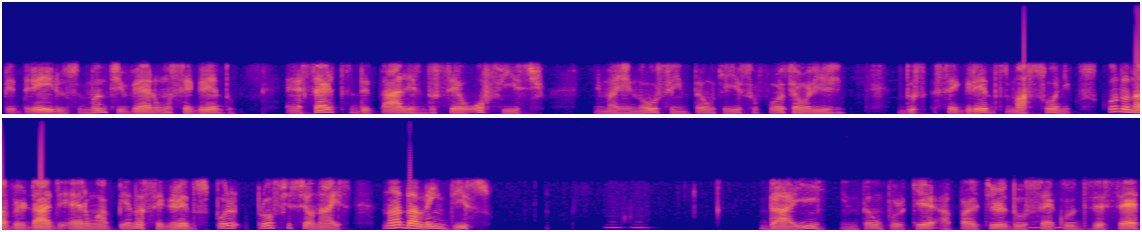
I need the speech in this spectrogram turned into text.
pedreiros mantiveram um segredo, é, certos detalhes do seu ofício. Imaginou-se então que isso fosse a origem dos segredos maçônicos, quando na verdade eram apenas segredos profissionais, nada além disso. Daí, então, porque a partir do século XVII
